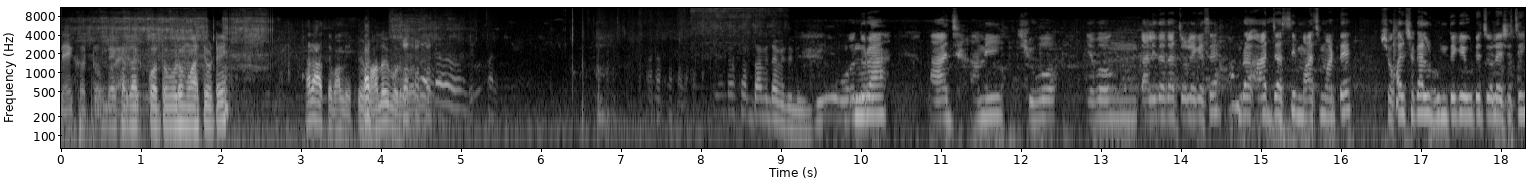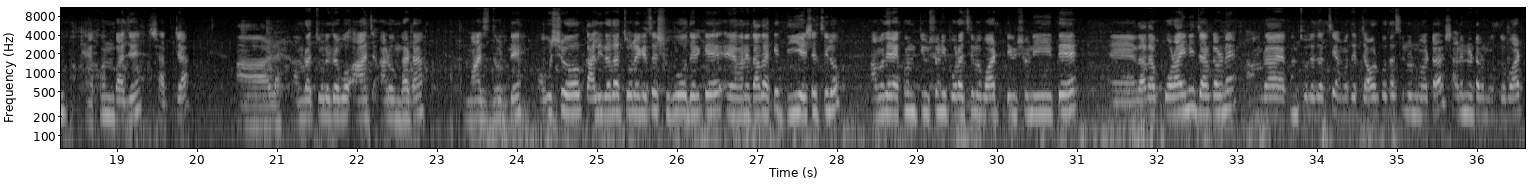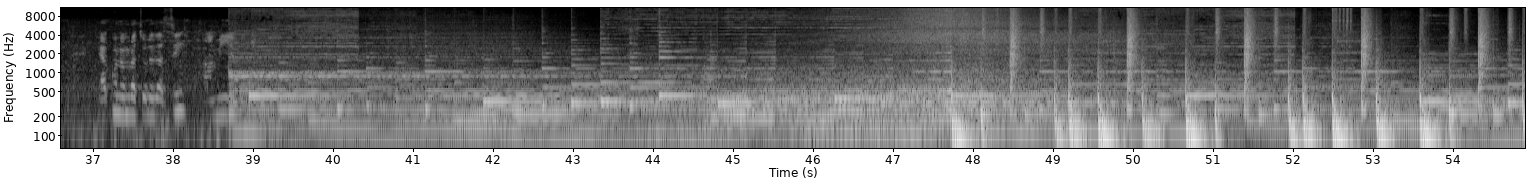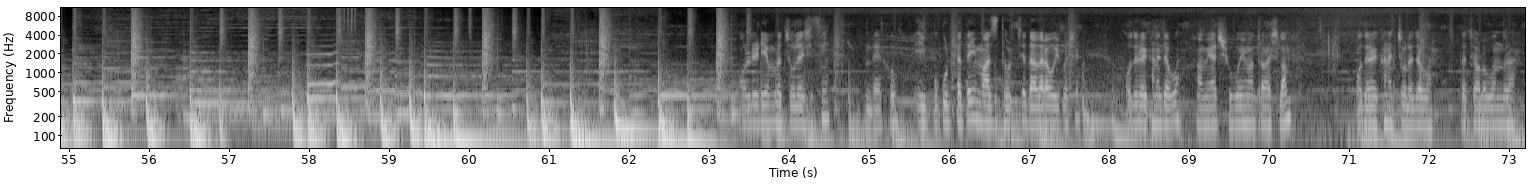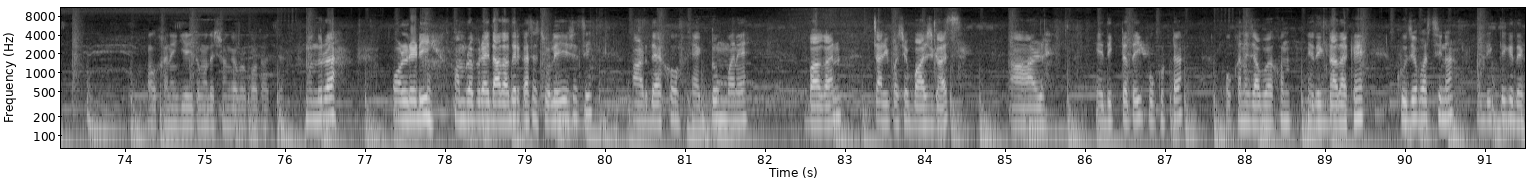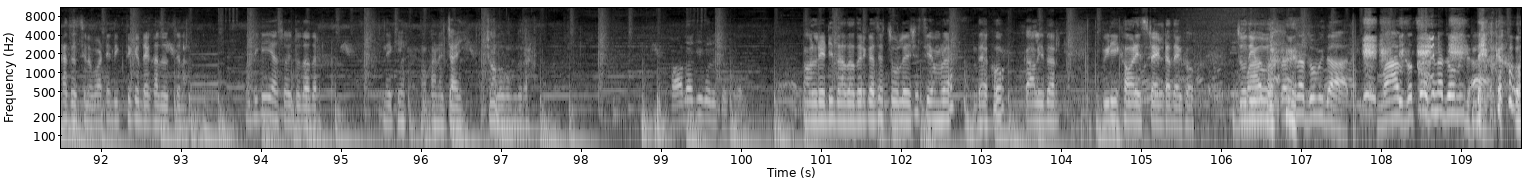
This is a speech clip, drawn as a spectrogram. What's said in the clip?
দেখো তো। দেখা যাক কত বড় মাছ ওঠে। আরে আছে ভালোই। ভালোই বড় বন্ধুরা আজ আমি শুভ এবং কালী দাদা চলে গেছে। আমরা আজ যাচ্ছি মাছ মারতে। সকাল সকাল ঘুম থেকে উঠে চলে এসেছি। এখন বাজে সাতটা। আর আমরা চলে যাব আজ আড়ংঘাটা মাছ ধরতে। অবশ্য কালী দাদা চলে গেছে, শুভ ওদেরকে মানে দাদাকে দিয়ে এসেছিল। আমাদের এখন টিউশনি পড়াচ্ছিল বাট টিউশনিতে দাদা পড়ায়নি, যার কারণে আমরা এখন চলে যাচ্ছি। আমাদের যাওয়ার কথা ছিল নটা সাড়ে নটার মধ্যে বাট এখন আমরা চলে যাচ্ছি। আমি চলে এসেছি। দেখো, এই পুকুরটাতেই মাছ ধরছে দাদারা ওই পাশে। ওদের এখানে যাব। আমি আর শুভই মাত্র আসলাম। ওদের এখানে চলে যাব। তা চলো বন্ধুরা, ওখানে গিয়েই তোমাদের সঙ্গে আবার কথা হচ্ছে। বন্ধুরা অলরেডি আমরা প্রায় দাদাদের কাছে চলে এসেছি। আর দেখো, একদম মানে বাগান, চারিপাশে বাঁশ গাছ আর এদিকটাতেই পুকুরটা। ওখানে যাব এখন। এদিক দাদাকে খুঁজে পাচ্ছি না। এদিক থেকে দেখা যাচ্ছিল বাট এদিক থেকে দেখা যাচ্ছে না। ওদিকেই আসো হয়তো দাদার। দেখি ওখানে যাই। চলো বন্ধুরা। খাওয়া দাওয়া কি করেছ অলরেডি দাদাদের কাছে চলে এসেছি আমরা। দেখো কালিদার বিড়ি খাওয়ার স্টাইলটা দেখো। যদিও জমিদার। মাছ ধরতে জমিদার। দেখো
